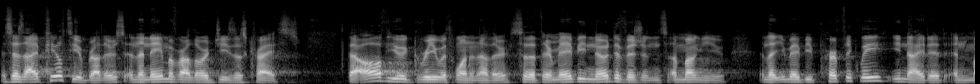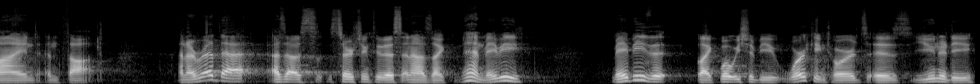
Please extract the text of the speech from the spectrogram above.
It says, I appeal to you, brothers, in the name of our Lord Jesus Christ, that all of you agree with one another, so that there may be no divisions among you, and that you may be perfectly united in mind and thought. And I read that as I was searching through this, and I was like, man, maybe, maybe that like what we should be working towards is unity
